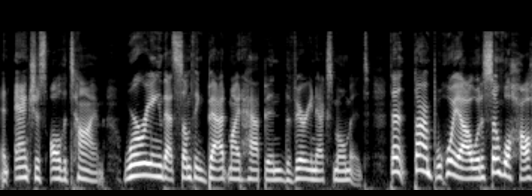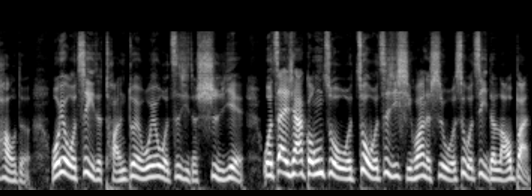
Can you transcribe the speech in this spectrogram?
and anxious all the time, worrying that something bad might happen the very next moment. 但当然不会啊，我的生活好好的，我有我自己的团队，我有我自己的事业，我在家工作，我做我自己喜欢的事，我是我自己的老板，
